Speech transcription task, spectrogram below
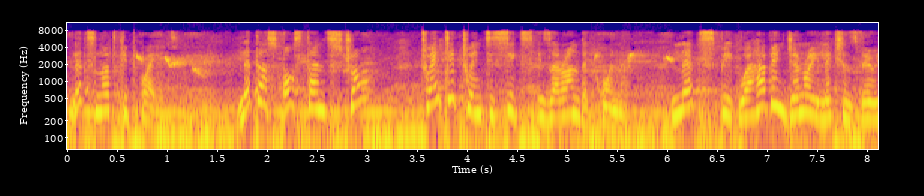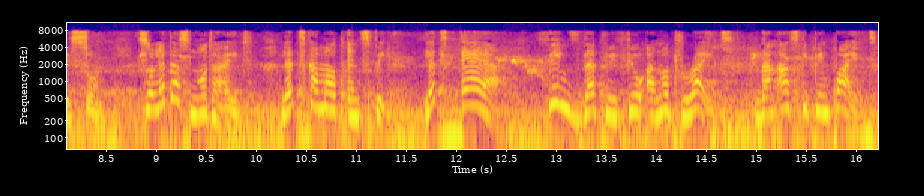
Let's not keep quiet. Let us all stand strong. 2026 is around the corner. Let's speak. We're having general elections very soon. So let us not hide. Let's come out and speak. Let's air things that we feel are not right than us keeping quiet.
